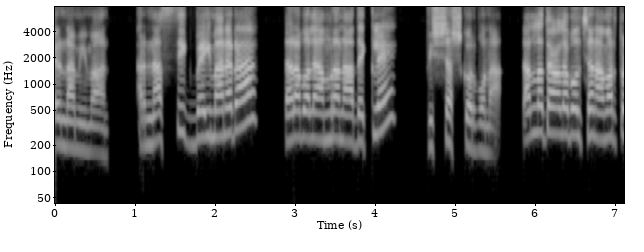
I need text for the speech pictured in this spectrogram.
এর নাম ইমান আর নাস্তিক বেঈমানেরা, তারা বলে, আমরা না দেখলে বিশ্বাস করব না। আল্লাহ তাআলা বলছেন, আমার তো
